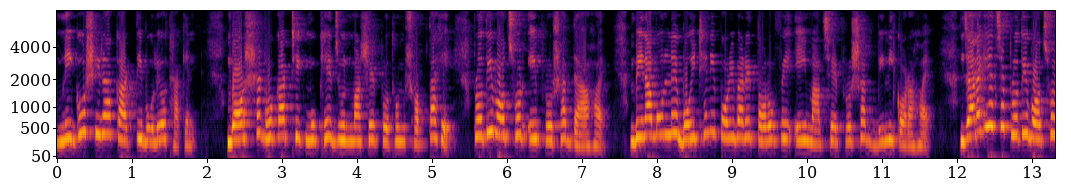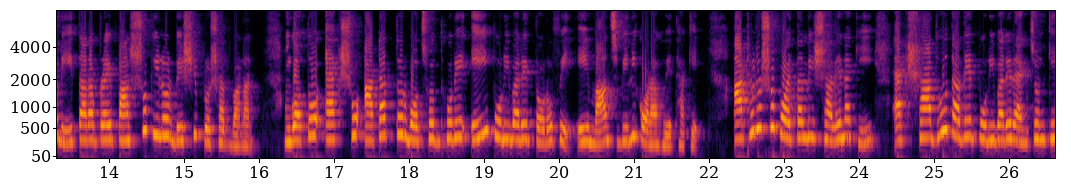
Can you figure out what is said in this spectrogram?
মৃগশিরা কার্তি বলেও থাকেন। বর্ষা ঢোকার ঠিক মুখে জুন মাসের প্রথম সপ্তাহে প্রতি বছর এই প্রসাদ দেওয়া হয়। বিনামূল্যে বৈঠেনি পরিবারের তরফে এই মাছের প্রসাদ বিলি করা হয়। জানা গিয়েছে, প্রতি বছরই তারা প্রায় পাঁচশো কিলোর বেশি প্রসাদ বানান। গত একশো আটাত্তর বছর ধরে এই পরিবারের তরফে এই মাছ বিলি করা হয়ে থাকে। আঠেরোশো পঁয়তাল্লিশ সালে নাকি এক সাধু তাদের পরিবারের একজনকে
